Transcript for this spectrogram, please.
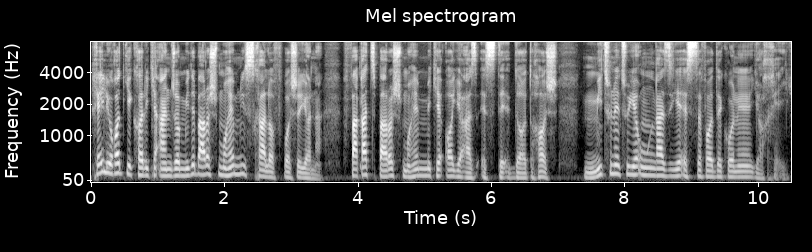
خیلی اوقات یه کاری که انجام میده براش مهم نیست خلاف باشه یا نه. فقط براش مهمه که آیا از استعدادهاش می‌تونه توی اون قضیه استفاده کنه یا خیر.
